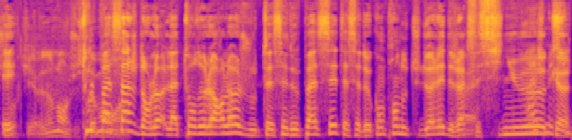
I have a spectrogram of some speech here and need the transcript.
je et trouve qu'il y a- non, non, tout le passage dans le- la tour de l'horloge où tu essaies de passer, tu essaies de comprendre où tu dois aller, déjà que c'est Ah, sinueux, je me que. suis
